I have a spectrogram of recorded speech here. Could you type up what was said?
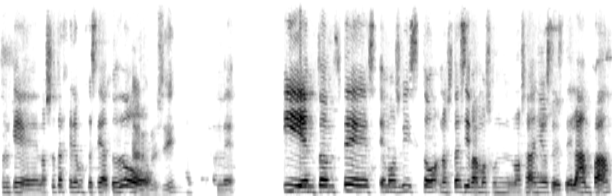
porque nosotras queremos que sea todo grande. Y entonces hemos visto, nosotras llevamos unos años desde LAMPA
